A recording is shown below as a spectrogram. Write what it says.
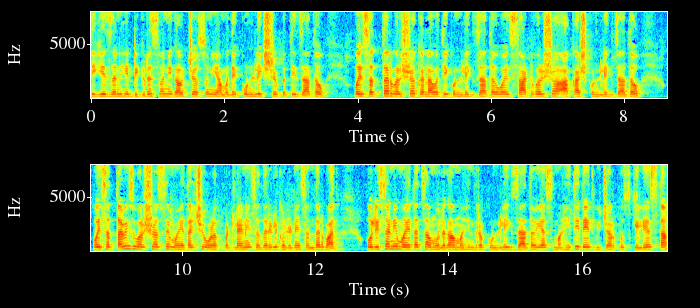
तिघेजण हे डिग्रजवाणी गावचे असून यामध्ये कुंडलिक श्रीपती जाधव वय सत्तर वर्ष कलावती कुंडलिक जाधव वय साठ वर्ष आकाश कुंडलिक जाधव वय सत्तावीस वर्ष असे मयताची ओळख पटल्याने सदरील घटनेसंदर्भात पोलिसांनी मयताचा मुलगा महेंद्र कुंडलिक जाधव यास माहिती देत विचारपूस केली असता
